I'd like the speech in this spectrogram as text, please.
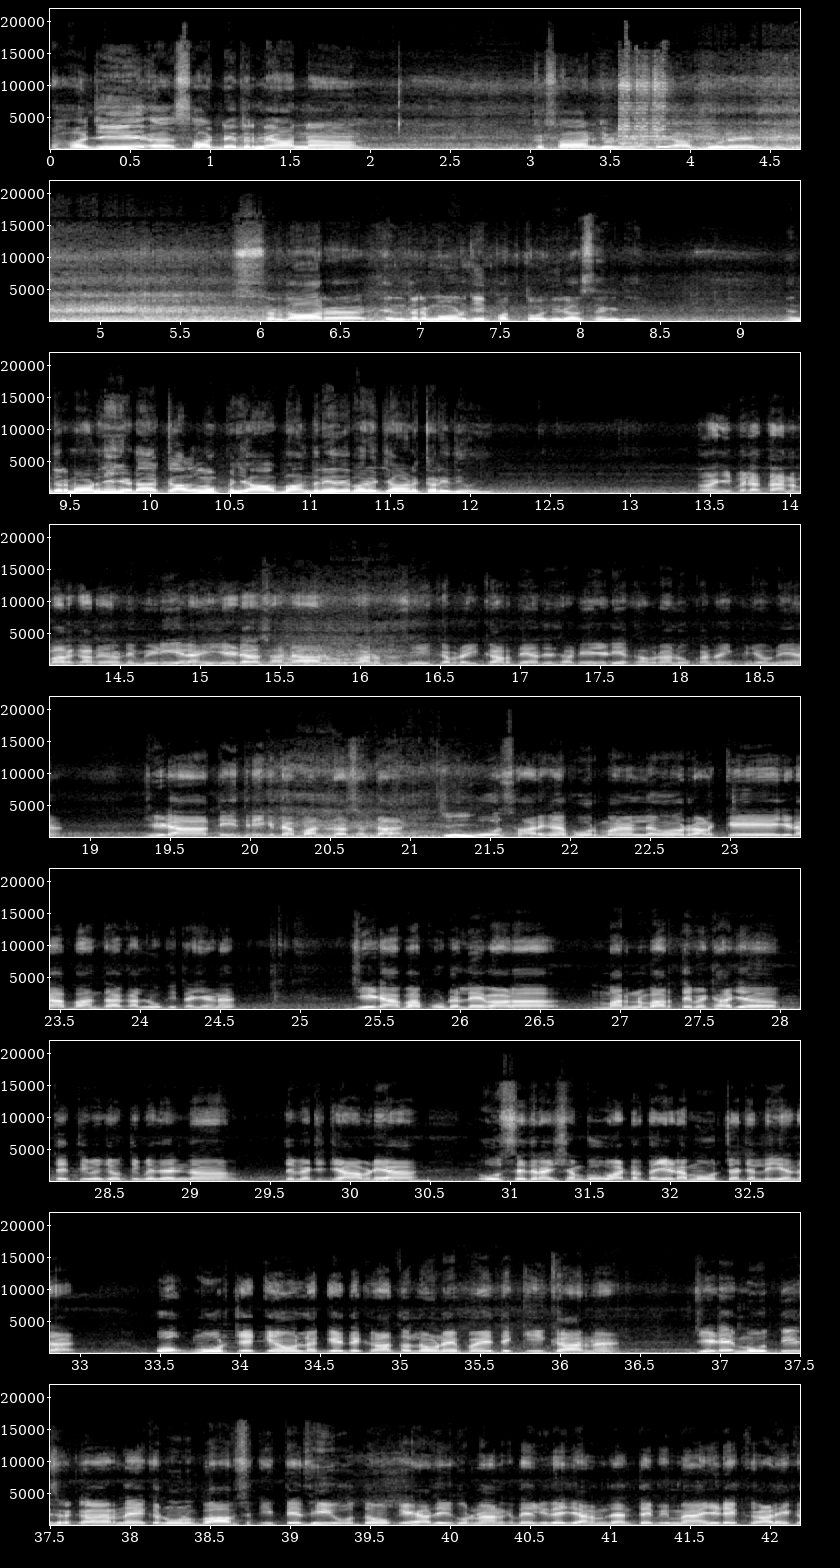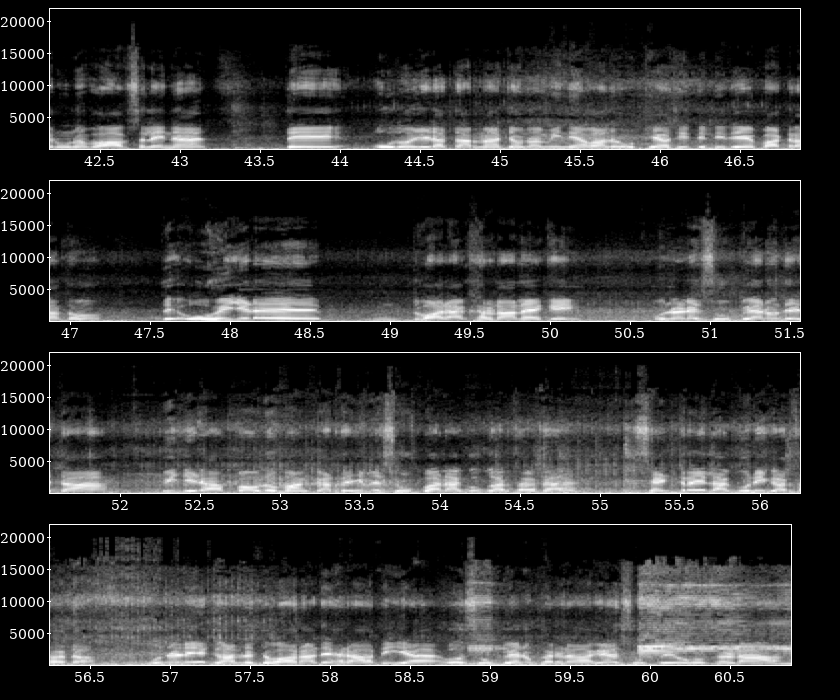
ਹਾਂਜੀ ਸਾਡੇ ਦਰਮਿਆਨ ਕਿਸਾਨ ਯੂਨੀਅਨ ਦੇ ਆਗੂ ਨੇ ਸਰਦਾਰ ਇੰਦਰ ਮੋਹਨ ਜੀ ਪੱਤੋ ਹੀਰਾ ਸਿੰਘ ਜੀ। ਇੰਦਰ ਮੋਹਨ ਜੀ ਜਿਹੜਾ ਕੱਲ ਨੂੰ ਪੰਜਾਬ ਬੰਦ ਨੇ ਇਹਦੇ ਬਾਰੇ ਜਾਣਕਾਰੀ ਦਿਓ ਜੀ। ਹਾਂਜੀ ਪਹਿਲਾਂ ਧੰਨਵਾਦ ਕਰਦੇ ਤੁਹਾਡੇ ਮੀਡੀਆ ਰਾਹੀਂ ਜਿਹੜਾ ਸਾਡਾ ਲੋਕਾਂ ਨੂੰ ਤੁਸੀਂ ਕਵਰੇਜ ਕਰਦੇ ਆ ਤੇ ਸਾਡੀਆਂ ਜਿਹੜੀਆਂ ਖਬਰਾਂ ਲੋਕਾਂ ਤਾਈਂ ਪਹੁੰਚਾਉਂਦੇ ਆ ਜਿਹੜਾ 30 ਤਰੀਕ ਦਾ ਬੰਦ ਦਾ ਸੱਦਾ। ਉਹ ਸਾਰੀਆਂ ਫੋਰਮਾਂ ਨਾਲ ਰਲ ਕੇ ਜਿਹੜਾ ਬੰਦ ਆ ਕੱਲ ਨੂੰ ਕੀਤਾ ਜਾਣਾ। ਜਿਹੜਾ ਬਾਪੂ ਡੱਲੇਵਾਲ ਮਰਨ ਵਾਰ ਤੇ ਬੈਠਾ ਜ 33ਵੇਂ 34ਵੇਂ ਦਿਨ ਦਾ- ਦੇ ਵਿੱਚ ਜਾ ਵੜਿਆ, ਉਸੇ ਤਰ੍ਹਾਂ ਸ਼ੰਭੂ ਬਾਰਡਰ ਤੇ ਜਿਹੜਾ ਮੋਰਚਾ ਚੱਲੀ ਜਾਂਦਾ ਉਹ ਮੋਰਚੇ ਕਿਉਂ ਲੱਗੇ ਤੇ ਕਾਹ ਤੋਂ ਲਾਉਣੇ ਪਏ ਤੇ ਕੀ ਕਾਰਨ ਹੈ? ਜਿਹੜੇ ਮੋਦੀ ਸਰਕਾਰ ਨੇ ਕਾਨੂੰਨ ਵਾਪਸ ਕੀਤੇ ਸੀ, ਉਦੋਂ ਕਿਹਾ ਸੀ ਗੁਰੂ ਨਾਨਕ ਦੇਵ ਜੀ ਦੇ ਜਨਮ ਦਿਨ ਤੇ ਵੀ ਮੈਂ ਜਿਹੜੇ ਕਾਲੇ ਕਾਨੂੰਨ ਆ, ਵਾਪਸ ਲੈਣਾ ਤੇ ਉਦੋਂ ਜਿਹੜਾ ਧਰਨਾ 14 ਮਹੀਨਿਆਂ ਬਾਅਦ ਉੱਠਿਆ ਸੀ ਦਿੱਲੀ ਦੇ ਬਾਰਡਰਾਂ ਤੋਂ, ਤੇ ਉਹੀ ਜਿਹੜੇ ਦੁਬਾਰਾ ਖਰੜਾ ਲੈ ਕੇ ਉਹਨਾਂ ਨੇ ਸੂਬਿਆਂ ਨੂੰ ਦਿੱਤਾ ਵੀ ਜਿਹੜਾ ਆਪਾਂ ਉਦੋਂ ਮੰਗ ਕਰਦੇ ਸੀ ਵੀ ਸੂਬਾ ਲਾਗੂ ਕਰ ਸਕਦਾ, ਸੈਂਟਰ ਇਹ ਲਾਗੂ ਨਹੀਂ ਕਰ ਸਕਦਾ। ਉਹਨਾਂ ਨੇ ਇਹ ਗੱਲ ਦੁਬਾਰਾ ਦੇ ਹਰਾਤੀ ਆ ਉਹ ਸੂਬਿਆਂ ਨੂੰ ਖਰੜਾ ਆ ਗਿਆ। ਸੂਬੇ ਉਹ ਖਰੜਾ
